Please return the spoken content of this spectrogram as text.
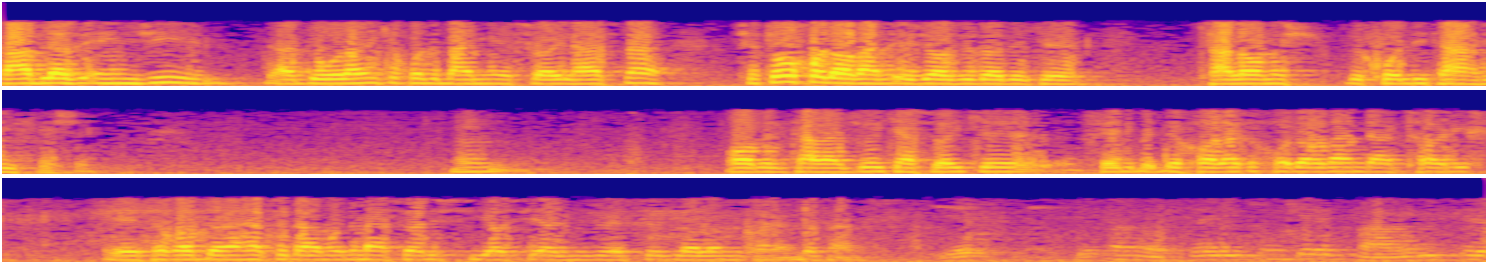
قبل از انجیل در دورانی که خود بنی اسرائیل هستن چطور خداوند اجازه داده که کلامش به کلی تحریف بشه؟ قابل توجه کسایی که خیلی به دخالت خداوند در تاریخ اعتقاد دارن حتی در مورد مسائل سیاسی از اینجور استدلالا می‌کنن. بفهم یه نکته که که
